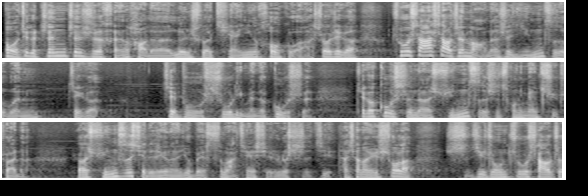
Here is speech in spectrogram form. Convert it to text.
哦，这个真真是很好的论述了前因后果啊。说这个朱砂少真卯呢，是尹子文这个这部书里面的故事，这个故事呢，荀子是从里面取出来的。然后荀子写的这个呢，又被司马迁写入了《史记》，他相当于说了《史记》中朱烧这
